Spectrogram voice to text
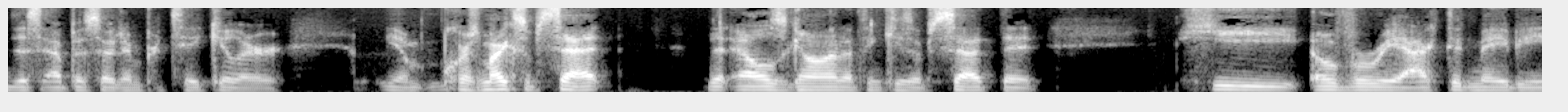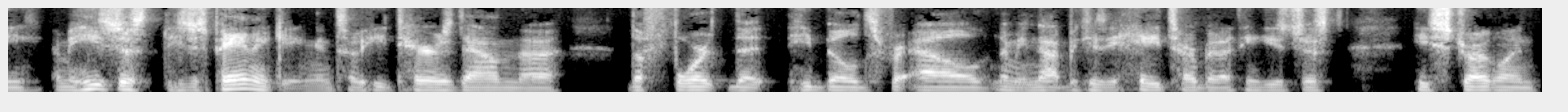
this episode in particular. You know, of course, Mike's upset that El's gone. I think he's upset that he overreacted maybe. I mean, he's just he's just panicking and so he tears down the the fort that he builds for El. I mean, not because he hates her, but I think he's just he's struggling.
